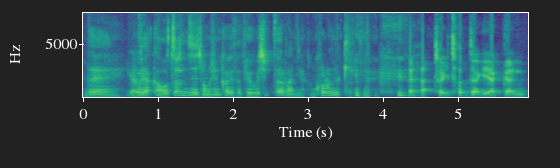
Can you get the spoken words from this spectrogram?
네. 이거 약간 어쩐지 정신과 의사 되고 싶다라는 약간 그런 느낌인데. 저희 전작에 약간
